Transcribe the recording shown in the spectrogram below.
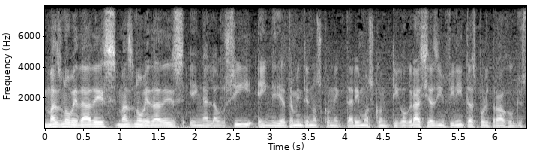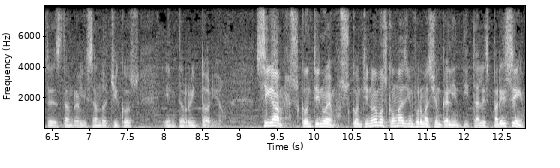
Más novedades, más novedades en Alausí e inmediatamente nos conectaremos contigo. Gracias infinitas por el trabajo que ustedes están realizando, chicos, en territorio. Sigamos, continuemos, continuemos con más información calientita, ¿les parece?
